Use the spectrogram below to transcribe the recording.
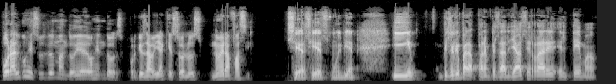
Por algo Jesús los mandó de dos en dos, porque sabía que solos no era fácil. Sí, así es, muy bien. Y pienso que para, para empezar ya a cerrar el, tema,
